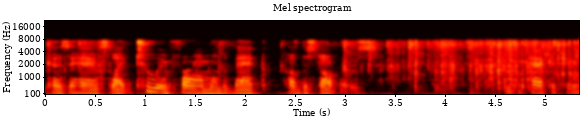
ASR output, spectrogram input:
because it has like to and from on the back of the Starburst. The packaging.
